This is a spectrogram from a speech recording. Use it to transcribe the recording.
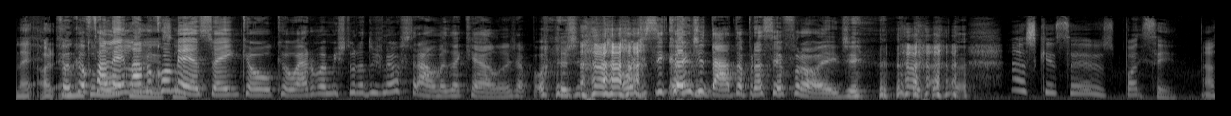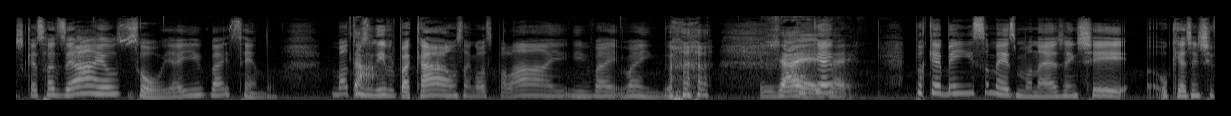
Né? É Foi o que eu falei lá no isso. começo, hein? Que eu, que eu era uma mistura dos meus traumas, aquela. Já, onde se candidata para ser Freud. Acho que você pode ser. Acho que é só dizer, ah, eu sou. E aí vai sendo. Bota tá. uns livros pra cá, uns negócios pra lá e, e vai, vai indo. Já é, porque, é, já é. Porque é bem isso mesmo, né? A gente. O que a gente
